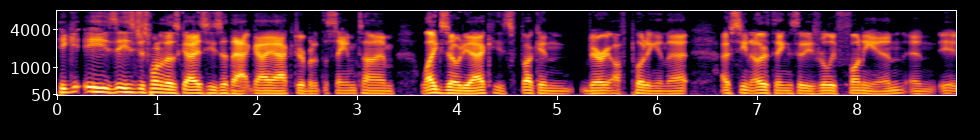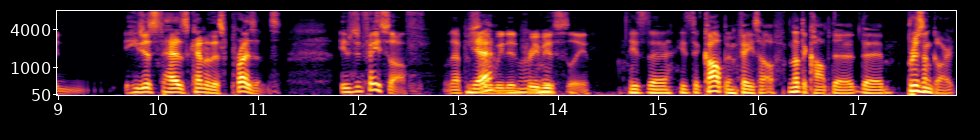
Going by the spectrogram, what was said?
he he's he's just one of those guys. He's a that guy actor, but at the same time, like Zodiac, he's fucking very off putting in that. I've seen other things that he's really funny in, and it, he just has kind of this presence. He was in Face Off, an episode Yeah. we did Mhm. previously. He's the he's the cop in Face Off, not the cop, the the prison guard.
